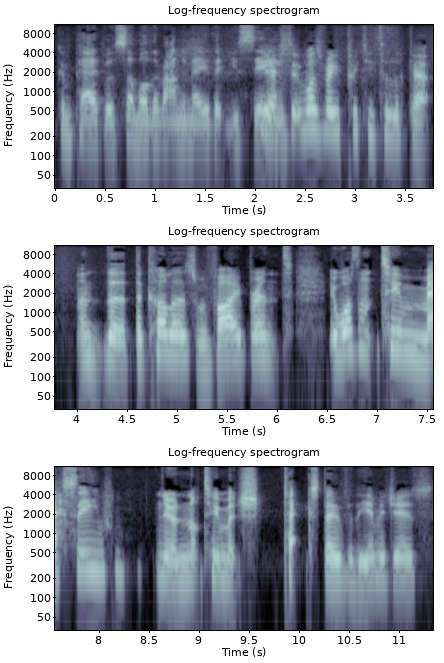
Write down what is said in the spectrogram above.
compared with some other anime that you see. Yes, it was very pretty to look at, and the the colors were vibrant. It wasn't too messy, you know, not too much text over the images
